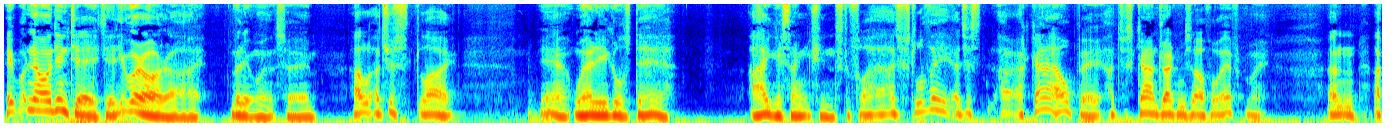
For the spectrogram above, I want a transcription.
It no, I didn't hate it. It were all right, but it weren't same. I, I just like, yeah, where eagles dare, Eiger Sanction stuff like that. I just love it. I just I, I can't help it. I just can't drag myself away from it, and I,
